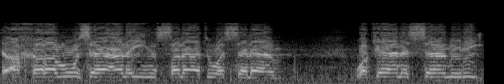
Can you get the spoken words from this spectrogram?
تأخر موسى عليه الصلاة والسلام وكان السامري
